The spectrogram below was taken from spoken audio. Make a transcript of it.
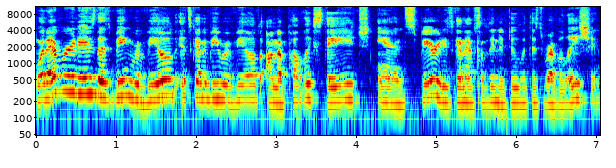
whatever it is that's being revealed, it's going to be revealed on a public stage, and spirit is going to have something to do with this revelation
